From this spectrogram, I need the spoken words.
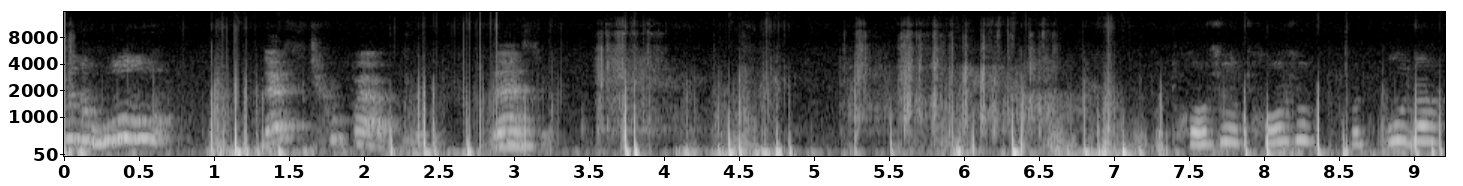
він голову. 10 хп було. 10. Отхожу, отхожу. Откуда?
